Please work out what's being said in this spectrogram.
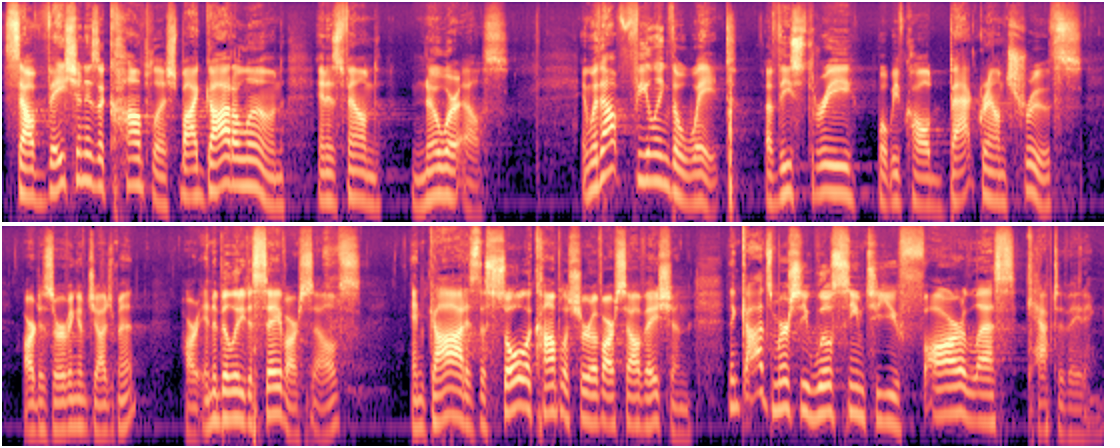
Salvation is accomplished by God alone and is found nowhere else. And without feeling the weight of these three, what we've called background truths, our deserving of judgment, our inability to save ourselves, and God is the sole accomplisher of our salvation, then God's mercy will seem to you far less captivating.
